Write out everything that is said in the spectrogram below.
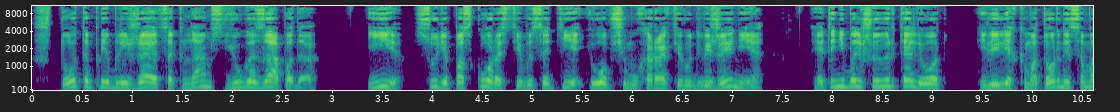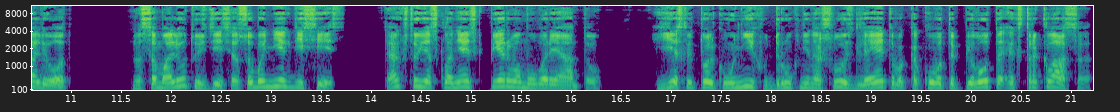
Что-то приближается к нам с юго-запада. И, судя по скорости, высоте и общему характеру движения, это небольшой вертолет или легкомоторный самолет. Но самолету здесь особо негде сесть, так что я склоняюсь к первому варианту. Если только у них вдруг не нашлось для этого какого-то пилота экстра-класса.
